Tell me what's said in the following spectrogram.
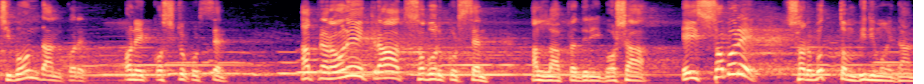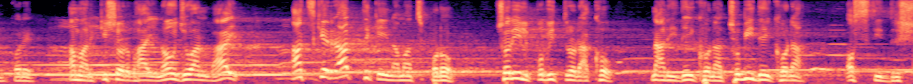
জীবন দান করেন। অনেক কষ্ট করছেন। আপনারা অনেক রাত সবর করছেন। আল্লাহ আপনাদের এই বসা, এই সবরে সর্বোত্তম বিনিময় দান করে আমার কিশোর ভাই নৌজওয়ান ভাই, আজকের রাত থেকেই নামাজ পড়ো, শরীর পবিত্র রাখো। নারী দেখো না, ছবি দেখো না, অস্থির দৃশ্য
